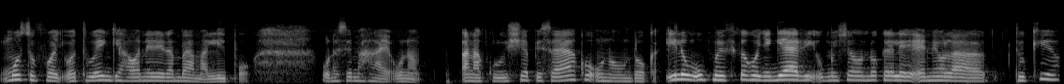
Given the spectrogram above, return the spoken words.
most of watu wengi hawana ile namba ya malipo. Unasema haya, una anakurushia pesa yako, unaondoka. Ile umefika kwenye gari, umeshaondoka ile eneo la tukio,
